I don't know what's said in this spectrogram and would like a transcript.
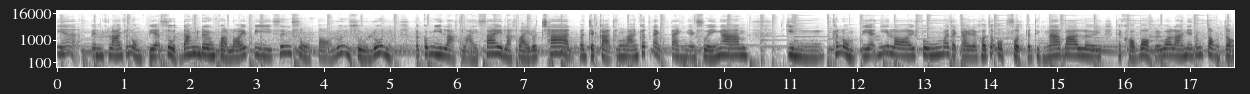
เนี้ยเป็นร้านขนมเปี๊ยะสูตรดั้งเดิมกว่าร้อยปี ซึ่งส่งต่อรุ่นสู่รุ่น แล้วก็มีหลากหลายไส้หลากหลายรสชาติ บรรยากาศทางร้านก็แต่งแต่งอย่างสวยงาม กลิ่นขนมเปี๊ยะนี่ลอยฟุ้งมาแต่ไกลเลยเขาจะอบสดกันถึงหน้าบ้านเลย แต่ขอบอกเลยว่าร้านเนี่ยต้องจองจอง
